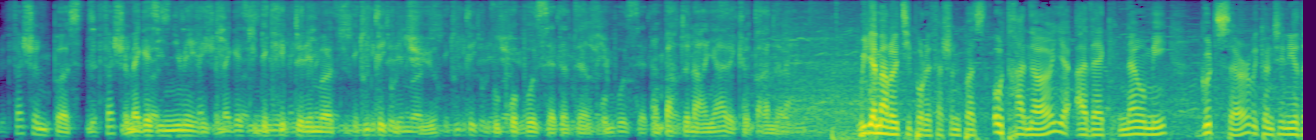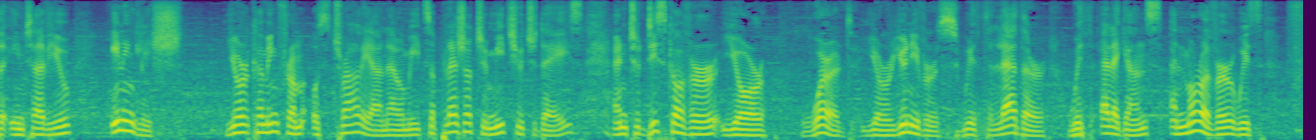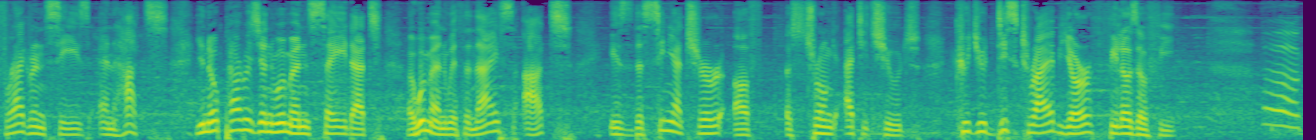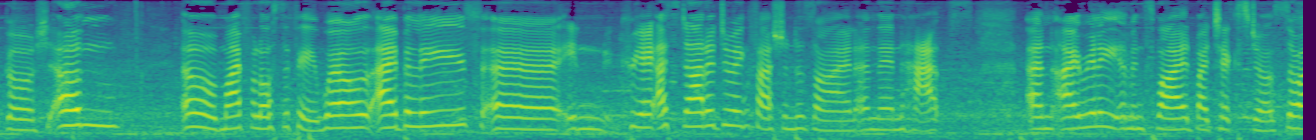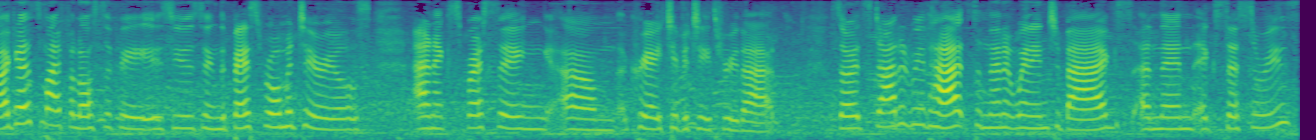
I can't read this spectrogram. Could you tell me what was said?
Le Fashion Post, le, fashion le magazine Post, numérique magazine qui décrypte les modes, toutes les cultures, toutes les vous propose cette interview en partenariat avec le Tranoï. William Arlotti pour le Fashion Post au Tranoï avec Naomi Goodsir. We continue the interview in English. You're coming from Australia, Naomi. It's a pleasure to meet you today and to discover your world, your universe with leather, with elegance, and moreover with fragrances and hats. You know, Parisian women say that a woman with a nice hat is the signature of a strong attitude. Could you describe your philosophy? Oh gosh. Um, oh, my philosophy. Well, I believe uh, in create. I started doing fashion design and then hats and I really am inspired by texture. So I guess my philosophy is using the best raw materials and expressing um, creativity through that. So it started with hats and then it went into bags and then accessories.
